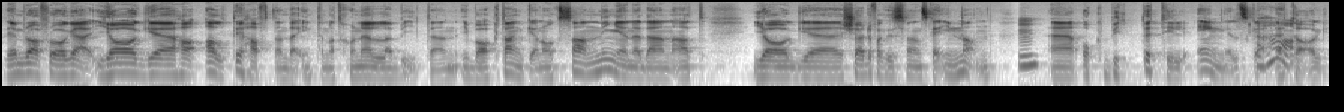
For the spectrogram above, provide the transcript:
Det är en bra fråga. Jag eh, har alltid haft den där internationella biten i baktanken och sanningen är den att jag eh, körde faktiskt svenska innan eh, och bytte till engelska Jaha. ett tag.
